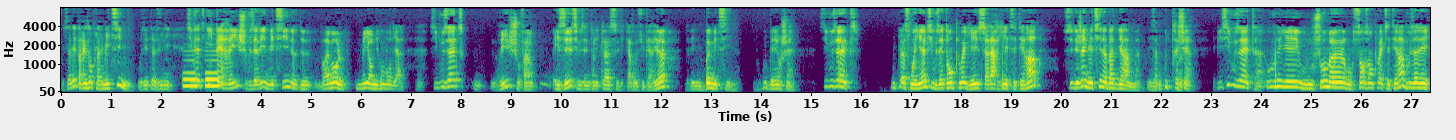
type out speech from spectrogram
Vous savez, par exemple, la médecine aux États-Unis. Si vous êtes mm. hyper riche, vous avez une médecine de vraiment le meilleur niveau mondial. Mm. Si vous êtes riche, enfin aisé, si vous êtes dans les classes des cadres supérieurs, vous avez une bonne médecine, beaucoup de chien. Si vous êtes une classe moyenne, si vous êtes employé, salarié, etc., c'est déjà une médecine à bas de gamme, et ça vous coûte très mmh. cher. Et puis si vous êtes ouvrier ou chômeur ou sans emploi, etc., vous avez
